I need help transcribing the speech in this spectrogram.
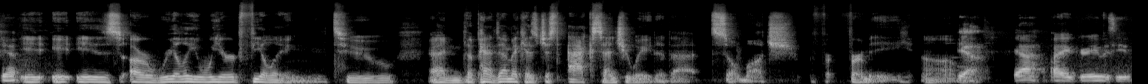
Yeah. it, it is a really weird feeling to, and the pandemic has just accentuated that so much for for me. Um, yeah Yeah, I agree with you.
